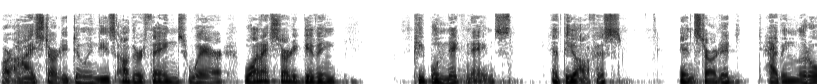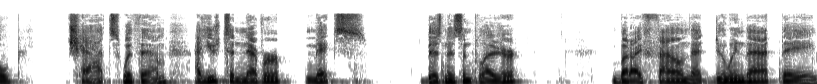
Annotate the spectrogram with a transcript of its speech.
or I started doing these other things where one, I started giving people nicknames at the office and started having little chats with them. I used to never mix business and pleasure, but I found that doing that, they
